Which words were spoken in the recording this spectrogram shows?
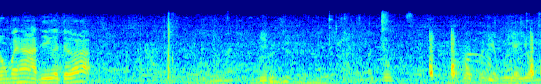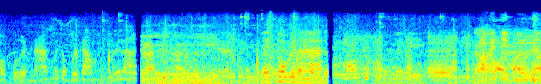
ลงไปห้าทีก็เจอแล้วอจุกเรียกผู้ใหญ่โยมมาเปิดน้ำไม่ต้องไปดำเสียเวลาให้ตัวไปไหนทำให้ติดมือนะ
